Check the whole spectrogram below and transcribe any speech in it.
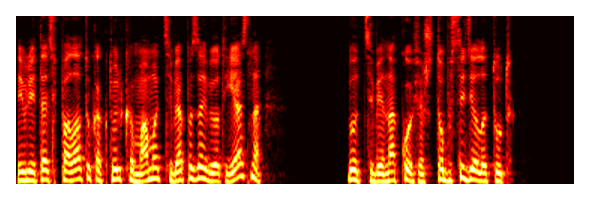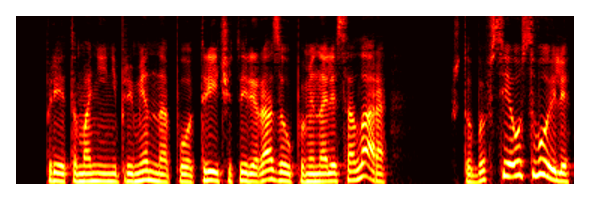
и влетать в палату, как только мама тебя позовет, ясно? Вот тебе на кофе, чтобы сидела тут». При этом они непременно по три-четыре раза упоминали Салара, чтобы все усвоили,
